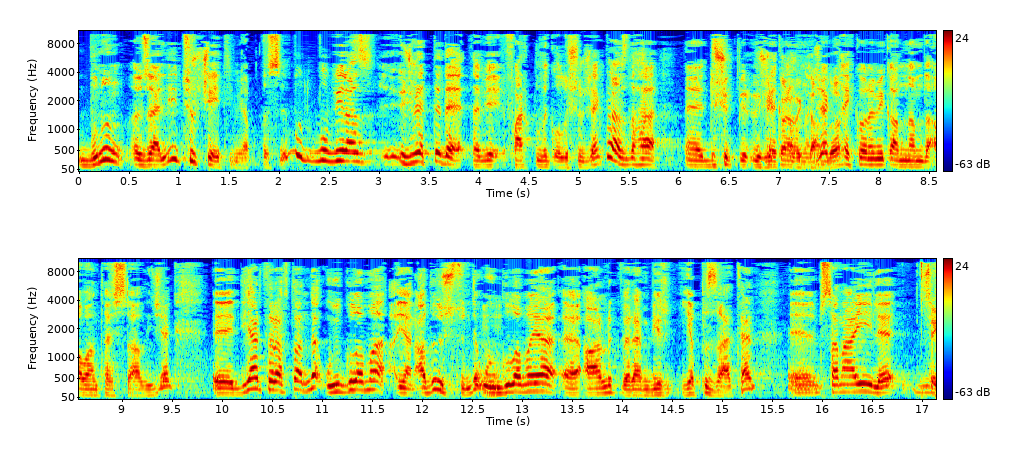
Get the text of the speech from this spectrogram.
Bunun özelliği Türkçe eğitim yapması. Bu, bu biraz e, ücrette de tabii farklılık oluşturacak. Biraz daha e, düşük bir ücret Ekonomik alınacak. tablo. Ekonomik anlamda avantaj sağlayacak. E, diğer taraftan da uygulama yani adı üstünde uygulamaya e, ağırlık veren bir yapı zaten. E, sanayiyle, Sektörle.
